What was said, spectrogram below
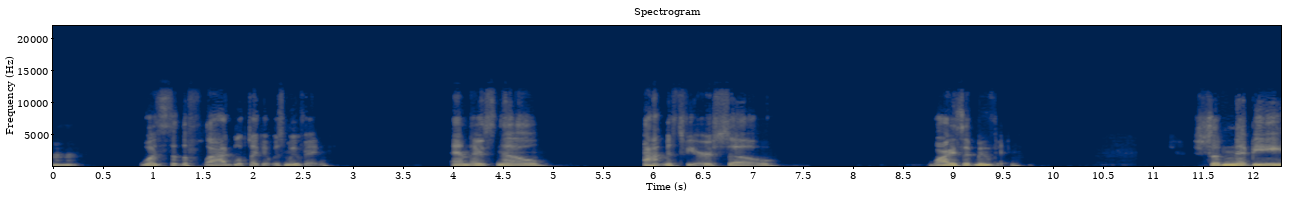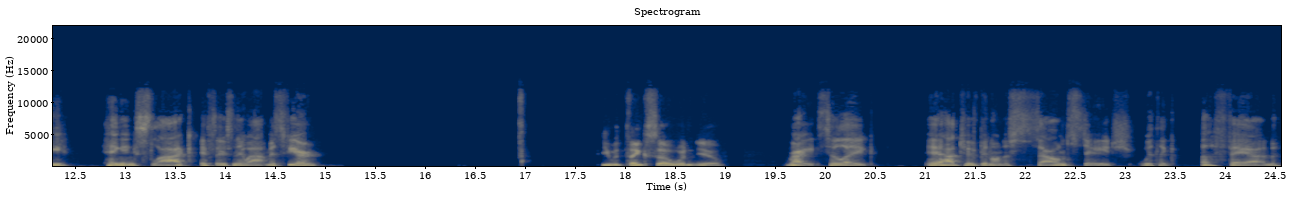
Mhm. was that the flag looked like it was moving. And there's no atmosphere, so why is it moving? Shouldn't it be hanging slack if there's no atmosphere? You would think so, wouldn't you? Right. So like it had to have been on a sound stage with like a fan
